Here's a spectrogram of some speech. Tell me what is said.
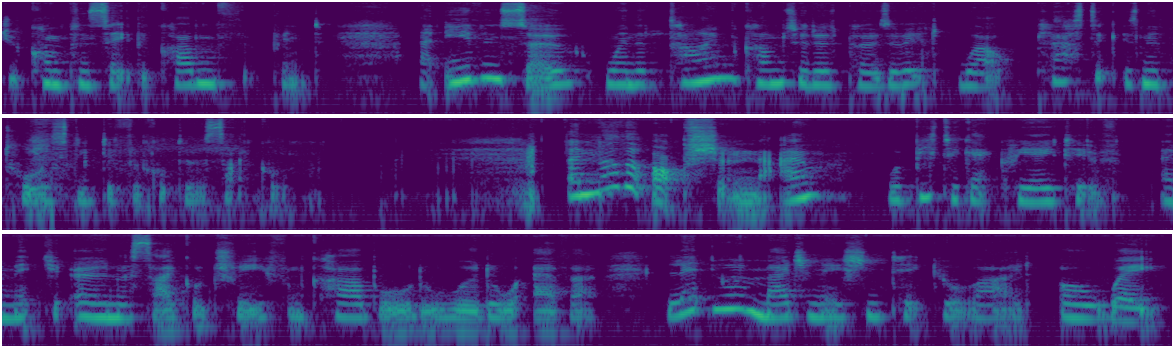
to compensate the carbon footprint. And even so, when the time comes to dispose of it, well, plastic is notoriously difficult to recycle. Another option now would be to get creative and make your own recycled tree from cardboard or wood or whatever. Let your imagination take your ride. Oh, wait,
